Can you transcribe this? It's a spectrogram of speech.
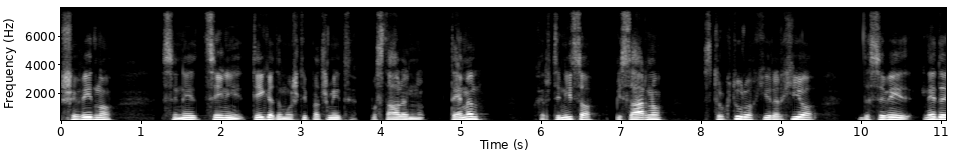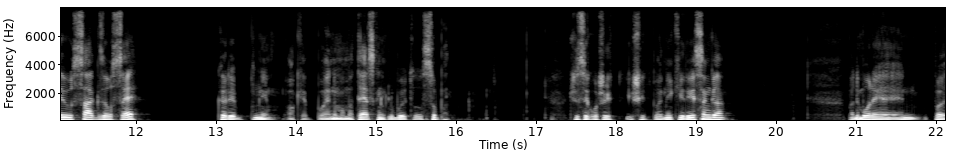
še vedno se ne ceni tega, da moš ti pač imeti postavljen temelj, hrbtenico, pisarno, strukturo, hierarhijo, da se ve, ne da je vsak za vse, kar je ne vem, okay, po enem amaterskem klubu je to super. Če se hoče išiti pa nekaj resnega, pa ne more en, pa,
